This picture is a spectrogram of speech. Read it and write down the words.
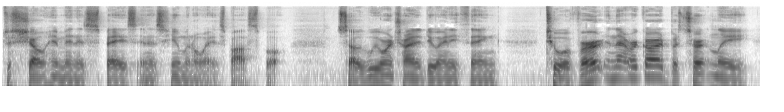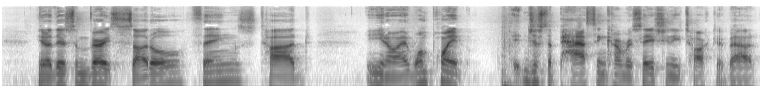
just show him in his space in as human a way as possible. So, we weren't trying to do anything too overt in that regard, but certainly, you know, there's some very subtle things. Todd, you know, at one point, in just a passing conversation, he talked about,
